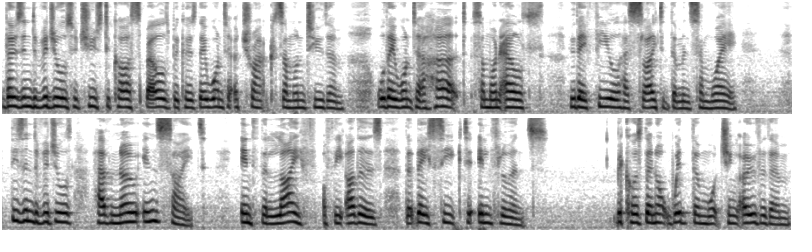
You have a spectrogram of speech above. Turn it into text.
Those individuals who choose to cast spells because they want to attract someone to them or they want to hurt someone else who they feel has slighted them in some way. These individuals have no insight into the life of the others that they seek to influence because they're not with them, watching over them.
